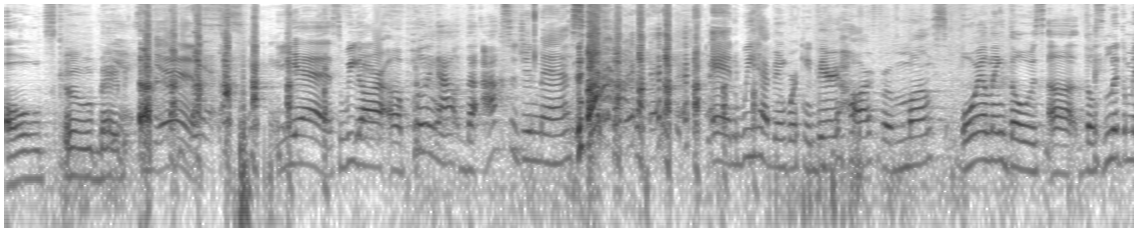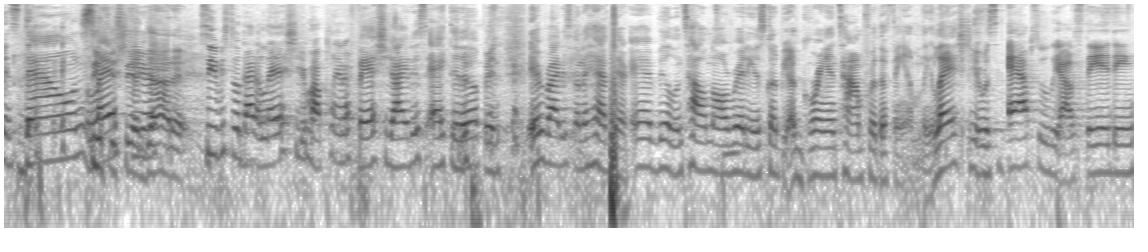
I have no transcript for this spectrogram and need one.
old school, baby? Yes. yes, we are uh, pulling out the oxygen mask. and we have been working very hard for months, oiling those uh, those ligaments down. See if you last still year, got it. See if we still got it. Last year, my plantar fasciitis acted up, and everybody's going to have their Advil and Tylenol ready, and it's going to be a grand time for the family. Last year was absolutely outstanding.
